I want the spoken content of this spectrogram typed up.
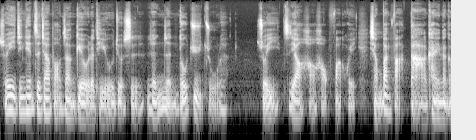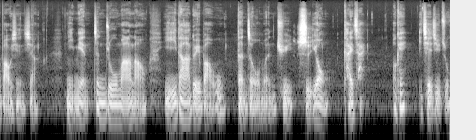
所以今天这家宝藏给我的体悟就是，人人都具足了，所以只要好好发挥，想办法打开那个保险箱，里面珍珠玛瑙一大堆宝物等着我们去使用开采。OK，一切记住。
